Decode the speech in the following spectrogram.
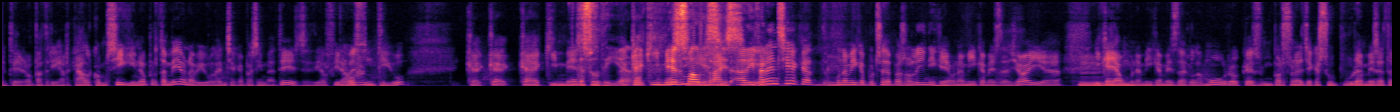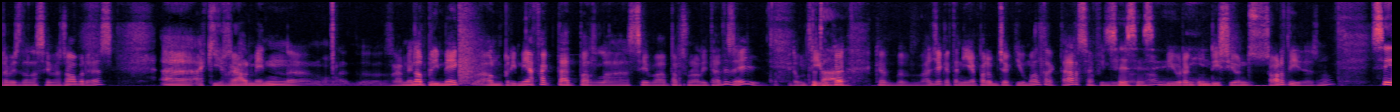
heteropatriarcal, com sigui, no? però també hi ha una violència cap a si mateix. És a dir, al final Uf. és un tio que, que, que qui més, Que que qui més Sí, maltracta. sí, sí. A diferència que una mica potser de Pasolini, que hi ha una mica més de joia Mm. i que hi ha una mica més de glamour o que és un personatge que supura més a través de les seves obres, eh, aquí realment eh, realment el primer, el primer afectat per la seva personalitat és ell. Era un tio que, que, vaja, que tenia per objectiu maltractar-se fins Sí, i tot, sí, no? sí. viure en condicions sòrdides. No? Sí,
